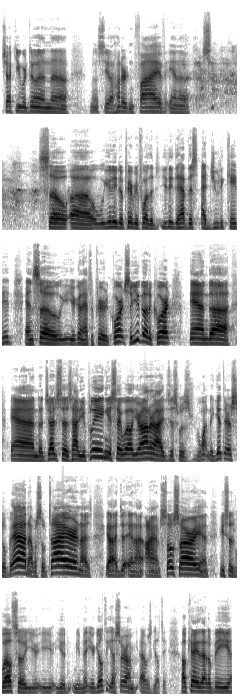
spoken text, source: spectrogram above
Chuck, you were doing, uh, let's see, 105 and a. So uh, you need to appear before the. You need to have this adjudicated, and so you're going to have to appear to court. So you go to court, and uh, and the judge says, How do you plead? And you say, Well, Your Honor, I just was wanting to get there so bad, and I was so tired, and, I, yeah, and I, I am so sorry. And he says, Well, so you, you, you, admit you're guilty? Yes, sir, I'm, I was guilty. Okay, that'll be. Uh,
